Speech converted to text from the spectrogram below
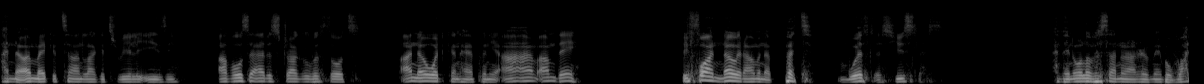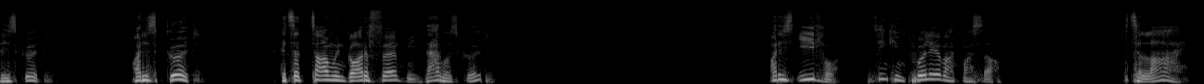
I know I make it sound like it's really easy. I've also had a struggle with thoughts. I know what can happen here. I'm, I'm there. Before I know it, I'm in a pit. I'm worthless, useless. And then all of a sudden, I remember what is good? What is good? It's a time when God affirmed me. That was good. What is evil? Thinking poorly about myself. It's a lie.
